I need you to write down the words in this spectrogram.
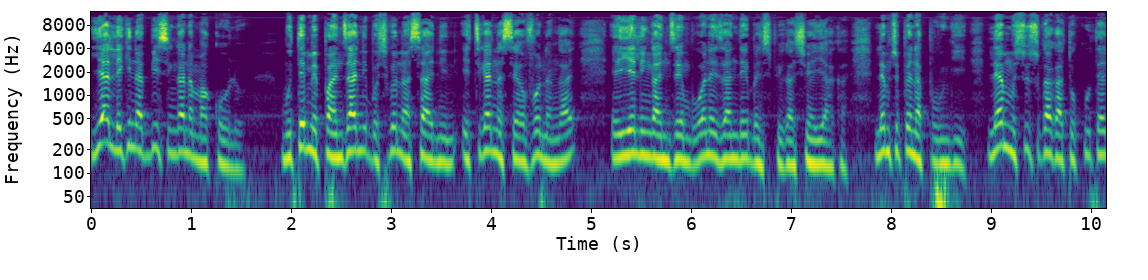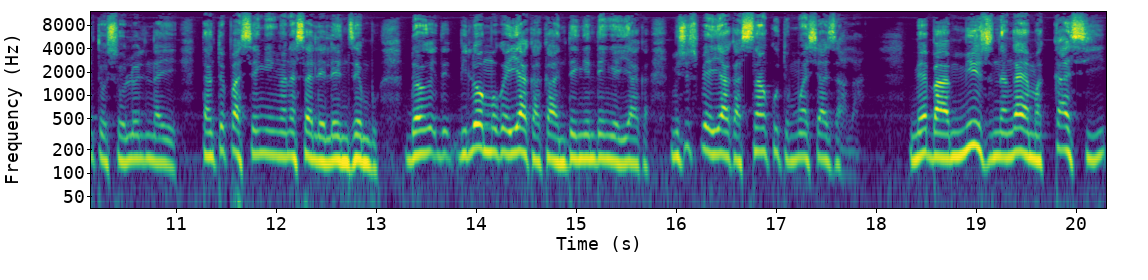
ye aleki na bisi nga na makolo motema epanzani bosiko na saa nini etikali na cerveau na ngai eyeli nga nzembo wana eza nde bainspiration eyaka le mosusu mpe na pongi Lelo mosusu kaka tokutani tosololi na ye, tanto mpe asengi ngai nasalela ye nzembo. Donc biloko moko eyaka kaka ndenge ndenge eyaka, misusu mpe eyaka sans kutu mwasi azala. Mais ba muse na ngai ya makasi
